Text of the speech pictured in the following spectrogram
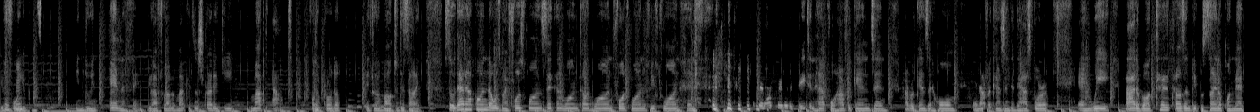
before mm-hmm. you proceed in doing anything. You have to have a marketing strategy mapped out for the product that you're about to design. So that happened. That was my first one, second one, third one, fourth one, fifth one. And then I created a dating app for Africans and Africans at home and Africans in the diaspora. And we had about 30,000 people sign up on that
